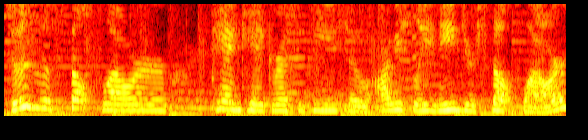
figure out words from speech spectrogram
So this is a spelt flour pancake recipe, so obviously you need your spelt flour.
